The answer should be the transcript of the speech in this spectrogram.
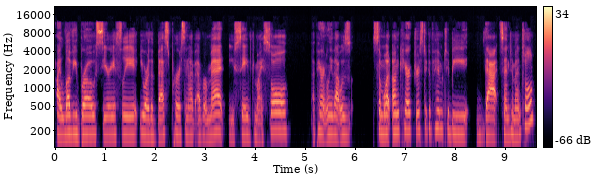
I love you, bro. Seriously, you are the best person I've ever met. You saved my soul. Apparently, that was somewhat uncharacteristic of him to be that sentimental.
